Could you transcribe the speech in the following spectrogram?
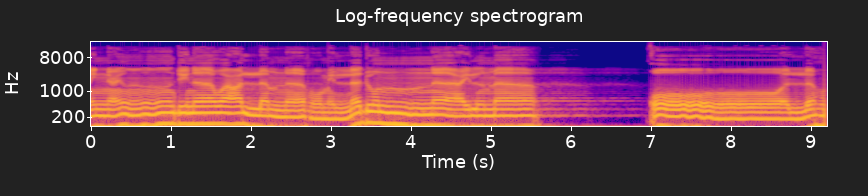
من عندنا وعلمناه من لدنا علما. قال له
